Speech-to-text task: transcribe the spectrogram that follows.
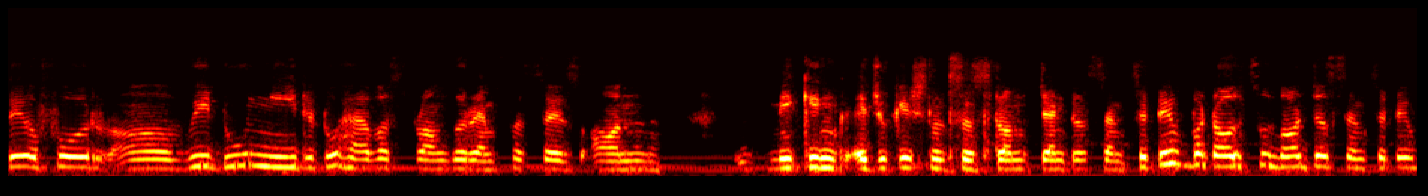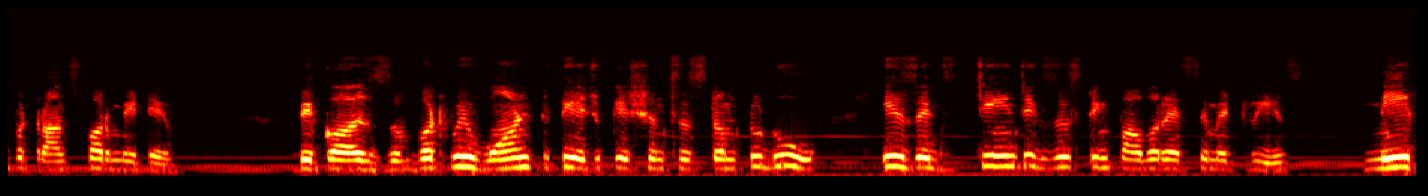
Therefore, uh, we do need to have a stronger emphasis on making educational systems gender sensitive, but also not just sensitive but transformative. Because what we want the education system to do is change existing power asymmetries, make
